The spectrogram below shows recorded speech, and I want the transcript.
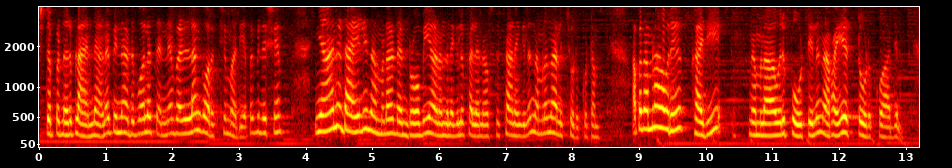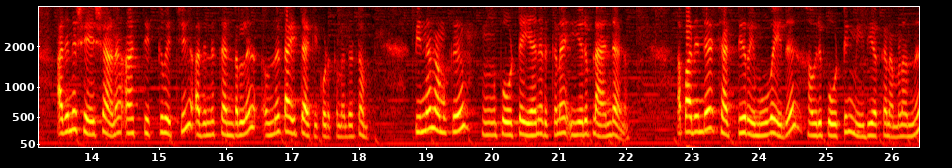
ഇഷ്ടപ്പെടുന്ന ഒരു പ്ലാന്റ് ആണ്. പിന്നെ അതുപോലെ തന്നെ വെള്ളം കുറച്ച് മതി. അപ്പോൾ പിന്നെ പക്ഷേ ഞാൻ ഡെയിലി നമ്മുടെ ഡെൻഡ്രോബി ആണെന്നുണ്ടെങ്കിലും ഫെലനോപ്സിസ് ആണെങ്കിലും നമ്മൾ നനച്ചു കൊടുക്കട്ടും അപ്പം അപ്പോൾ നമ്മൾ ആ ഒരു കരി നമ്മൾ ആ ഒരു പോട്ടിൽ നിറയെ ഇട്ട് കൊടുക്കും ആദ്യം. അതിന് ശേഷമാണ് ആ സ്റ്റിക്ക് വെച്ച് അതിന്റെ സെന്ററിൽ ഒന്ന് ടൈറ്റ് ആക്കി കൊടുക്കുന്നത് കേട്ടോ പിന്നെ നമുക്ക് പോട്ട് ചെയ്യാൻ എടുക്കുന്ന ഈ ഒരു പ്ലാന്റ് ആണ്. അപ്പോൾ അതിന്റെ ചട്ടി റിമൂവ് ചെയ്ത് ആ ഒരു പോട്ടിങ് മീഡിയം ഒക്കെ നമ്മളൊന്ന്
